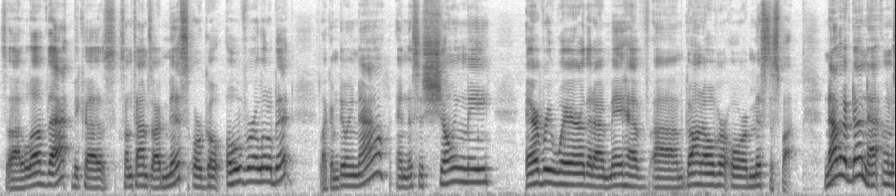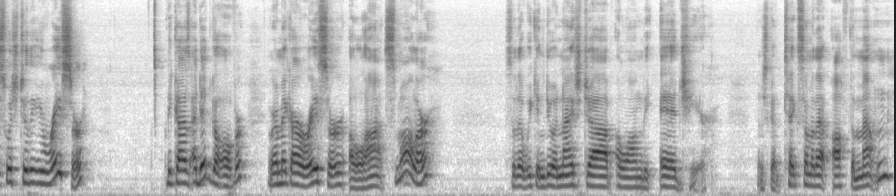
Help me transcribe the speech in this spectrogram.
So I love that because sometimes I miss or go over a little bit like I'm doing now. And this is showing me everywhere that I may have um, gone over or missed a spot. Now that I've done that, I'm going to switch to the eraser because I did go over. We're going to make our eraser a lot smaller so that we can do a nice job along the edge here. I'm just going to take some of that off the mountain.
